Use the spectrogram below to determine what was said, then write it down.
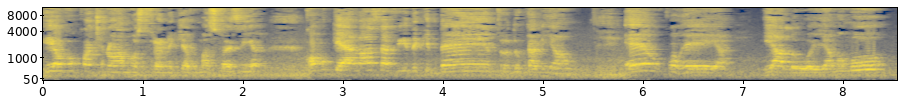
E eu vou continuar mostrando aqui algumas coisinhas, como que é a nossa vida aqui dentro do caminhão. Eu, Correia, e a Lua e a Mumu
